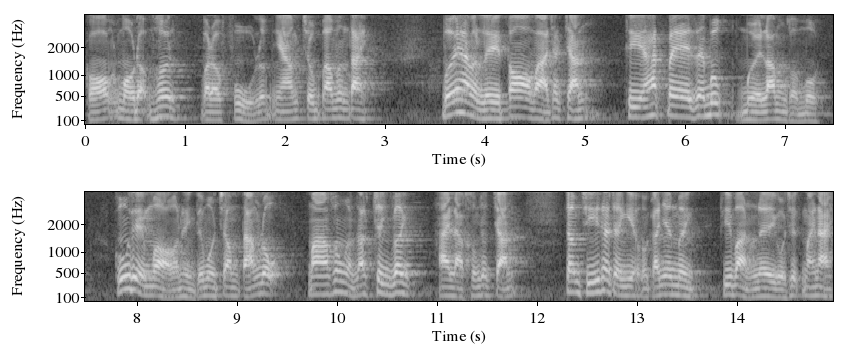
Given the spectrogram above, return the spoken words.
có màu đậm hơn và được phủ lớp nhám chống bám vân tay. Với hai bản lề to và chắc chắn thì HP ZBook 15 G1 cũng thể mở màn hình tới 180 độ mà không cảm giác chênh vênh hay là không chắc chắn. Thậm chí theo trải nghiệm của cá nhân mình thì bản lề của chiếc máy này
